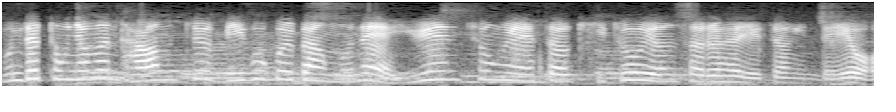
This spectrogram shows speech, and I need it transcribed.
문 대통령은 다음 주 미국을 방문해 유엔 총회에서 기조 연설을 할 예정인데요.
